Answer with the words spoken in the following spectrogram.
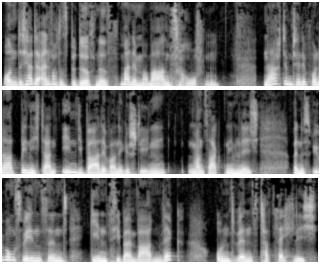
Und ich hatte einfach das Bedürfnis, meine Mama anzurufen. Nach dem Telefonat bin ich dann in die Badewanne gestiegen. Man sagt nämlich, wenn es Übungswehen sind, gehen sie beim Baden weg. Und wenn es tatsächlich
